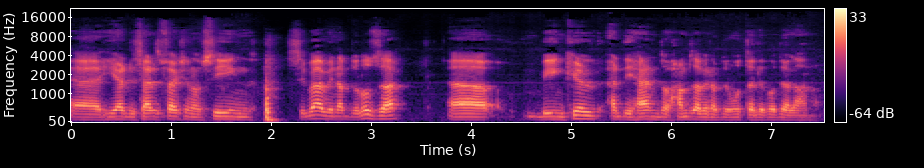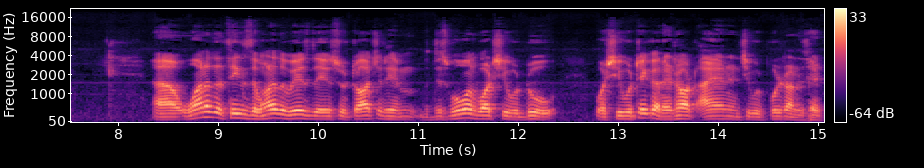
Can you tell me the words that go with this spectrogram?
uh, he had the satisfaction of seeing Siba bin Abdul Uzza uh, being killed at the hands of Hamza bin Abdul Muttalib. Uh, one of the things, one of the ways they used to torture him, this woman, what she would do was she would take a red hot iron and she would put it on his head.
